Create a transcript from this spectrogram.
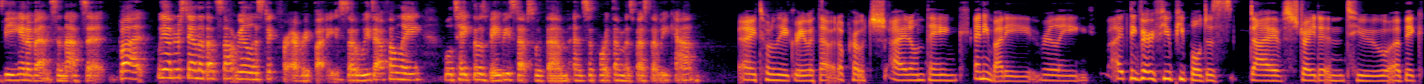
vegan events and that's it. But we understand that that's not realistic for everybody. So we definitely will take those baby steps with them and support them as best that we can. I totally agree with that approach. I don't think anybody really, I think very few people just dive straight into a big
